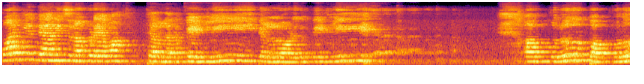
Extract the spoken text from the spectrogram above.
వాక్యం ధ్యానించినప్పుడేమో పిల్లలకు పెళ్ళి పిల్లోడికి పెళ్ళి అప్పులు పప్పులు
